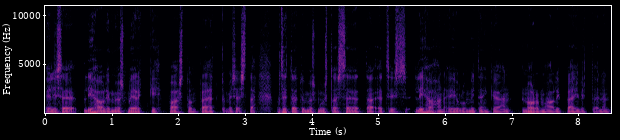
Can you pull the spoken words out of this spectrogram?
Eli se liha oli myös merkki paaston päättymisestä. Mutta sitten täytyy myös muistaa se, että, että siis lihahan ei ollut mitenkään normaali päivittäinen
